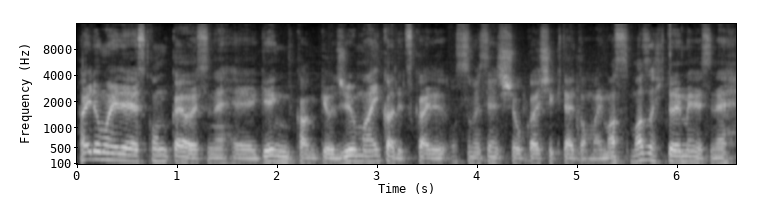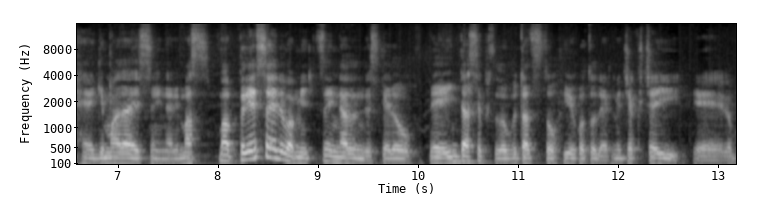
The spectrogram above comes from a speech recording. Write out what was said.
はい、どうもいいです。今回はですね、えー、現環境10万以下で使えるおすすめ選手紹介していきたいと思います。まず1人目ですね、えー、ギマダイスになります。まあ、プレイスタイルは3つになるんですけど、えー、インターセプト、ロブタツということで、めちゃくちゃいい、えー、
